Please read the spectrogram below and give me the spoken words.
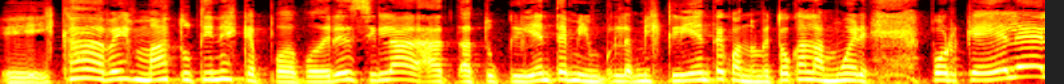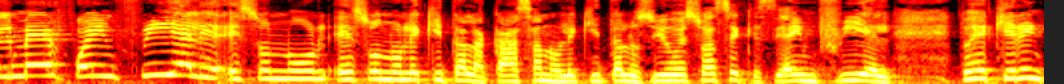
eh, y cada vez más tú tienes que poder decirle a, tu cliente, mis clientes cuando me tocan las mujeres, porque él, él me fue infiel. Y eso no, eso no le quita la casa, no le quita los hijos, eso hace que sea infiel. Entonces quieren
